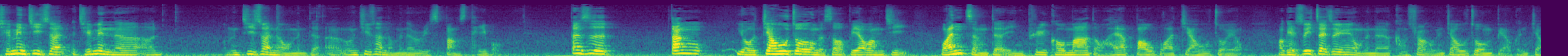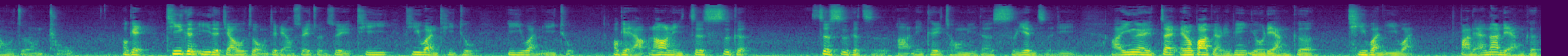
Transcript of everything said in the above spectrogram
前面计算前面呢呃，我们计算了我们的呃，我们计算了我们的 response table，但是当有交互作用的时候，不要忘记完整的 empirical model 还要包括交互作用。OK，所以在这边我们的 construct 我们交互作用表跟交互作用图。OK，T 跟 E 的交互作用这两水准，所以 T T one T two E one E two。OK，好，然后你这四个这四个值啊，你可以从你的实验值里啊，因为在 L 八表里边有两个 T one E one，把两那两个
